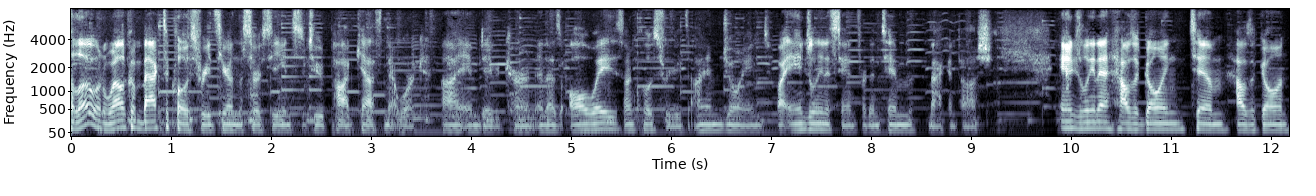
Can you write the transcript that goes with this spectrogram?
Hello and welcome back to Close Reads here on the CiRCE Institute Podcast Network. I am David Kern, and as always on Close Reads, I am joined by Angelina Stanford and Tim McIntosh. Angelina, how's it going? Tim, how's it going?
